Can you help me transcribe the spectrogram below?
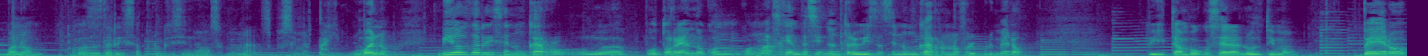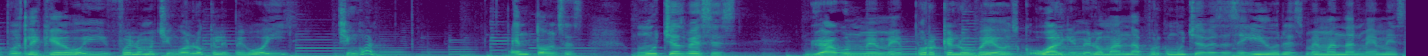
bueno, cosas de risa, porque si no son más, pues se me página. Bueno, videos de risa en un carro, potorreando con, con, más gente, haciendo entrevistas en un carro. No fue el primero. Y tampoco será el último. Pero pues le quedó y fue lo más chingón lo que le pegó y chingón. Entonces, muchas veces yo hago un meme porque lo veo o alguien me lo manda. Porque muchas veces seguidores me mandan memes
